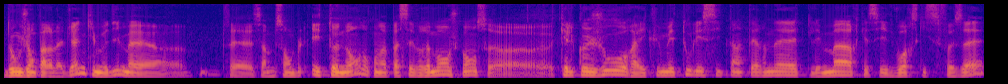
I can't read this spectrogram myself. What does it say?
Donc j'en parle à Jen qui me dit mais euh, ça me semble étonnant. Donc on a passé vraiment, je pense, euh, quelques jours à écumer tous les sites internet, les marques, essayer de voir ce qui se faisait.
